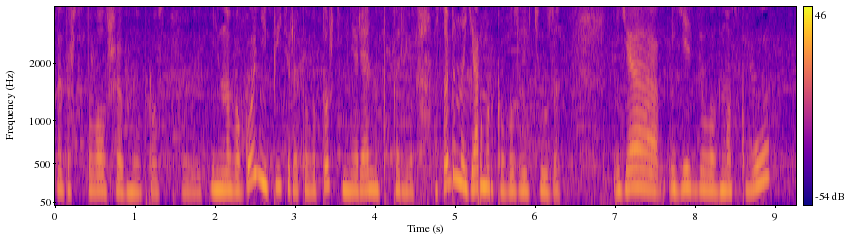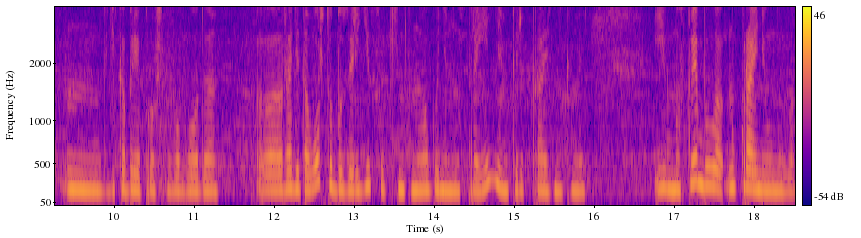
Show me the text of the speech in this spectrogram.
это что-то волшебное просто. И новогодний Питер это вот то, что меня реально покорило. Особенно ярмарка возле Тюза. Я ездила в Москву в декабре прошлого года э, ради того, чтобы зарядиться каким-то новогодним настроением перед праздниками. И в Москве было, ну, крайне уныло.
